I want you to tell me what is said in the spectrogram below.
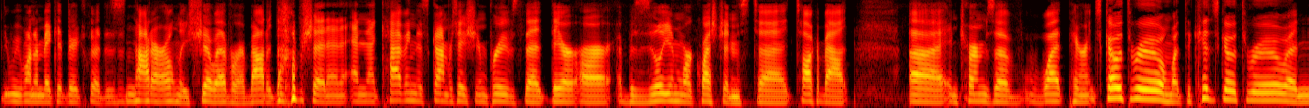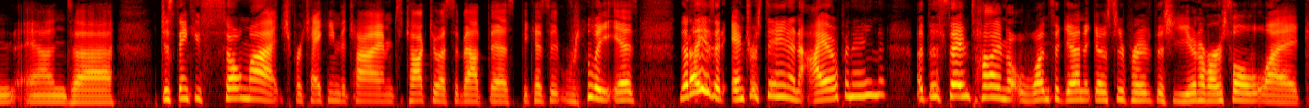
we want to make it very clear this is not our only show ever about adoption, and and like having this conversation proves that there are a bazillion more questions to talk about. Uh, in terms of what parents go through and what the kids go through, and and uh, just thank you so much for taking the time to talk to us about this because it really is not only is it interesting and eye opening, at the same time, once again, it goes to prove this universal like,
